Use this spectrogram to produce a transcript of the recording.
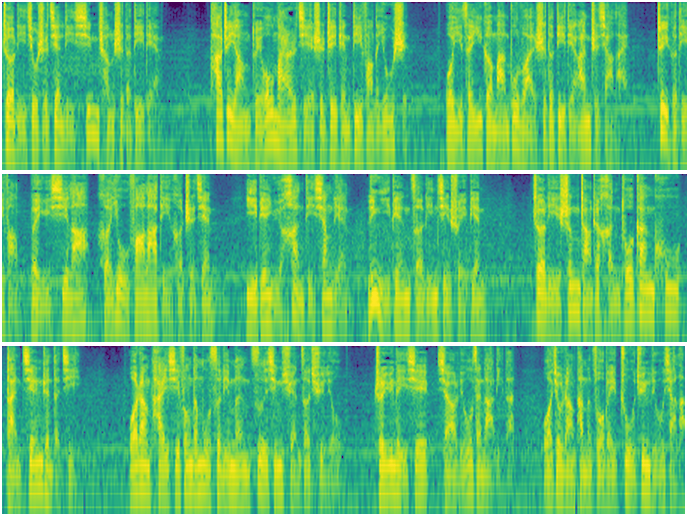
这里就是建立新城市的地点。他这样对欧迈尔解释这片地方的优势：我已在一个满布卵石的地点安置下来。这个地方位于希拉和幼发拉底河之间，一边与旱地相连，另一边则临近水边。这里生长着很多干枯但坚韧的木。我让泰西峰的穆斯林们自行选择去留，至于那些想要留在那里的，我就让他们作为驻军留下了。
